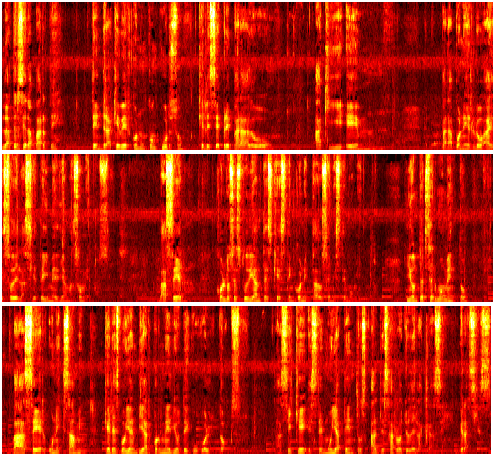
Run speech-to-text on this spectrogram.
La tercera parte tendrá que ver con un concurso que les he preparado aquí em, para ponerlo a eso de las siete y media más o menos. Va a ser con los estudiantes que estén conectados en este momento. Y un tercer momento va a ser un examen que les voy a enviar por medio de Google Docs. Así que estén muy atentos al desarrollo de la clase. Gracias.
